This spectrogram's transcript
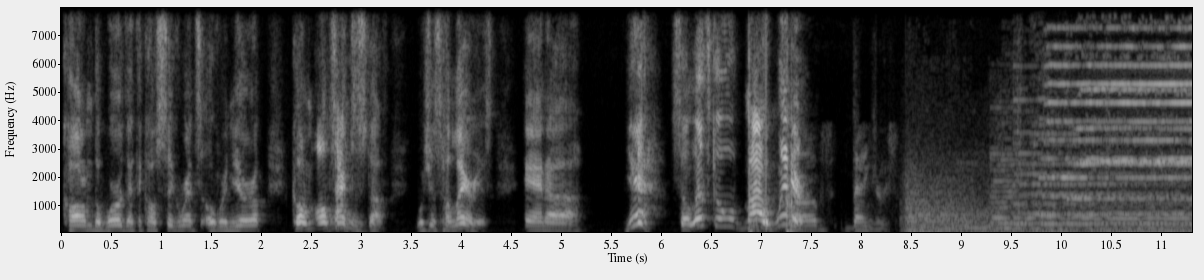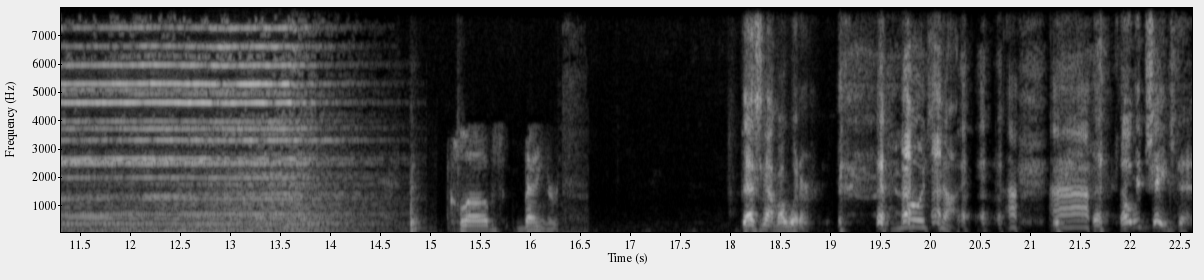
called him the word that they call cigarettes over in Europe, called him all types Oh. of stuff, which is hilarious. And uh yeah, so let's go with my winner. Clubs, bangers. Clubs, bangers. That's not my winner. No, it's not. Oh, we changed that.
